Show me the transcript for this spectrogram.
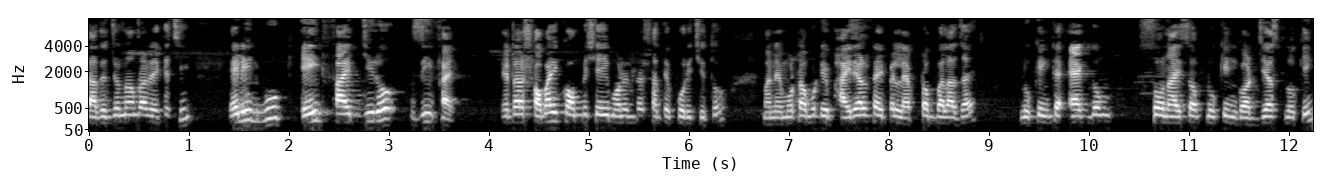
তাদের জন্য আমরা রেখেছি EliteBook eight five zero G five এটা সবাই কম বেশি এই মডেলটার সাথে পরিচিত। মানে মোটামুটি ভাইরাল টাইপের ল্যাপটপ বলা যায়। লুকিংটা একদম so nice of looking gorgeous looking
